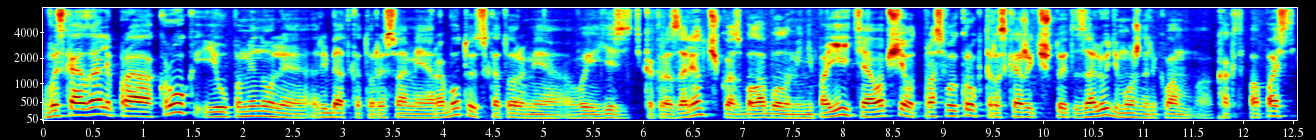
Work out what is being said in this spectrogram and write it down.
Вы сказали про круг и упомянули ребят, которые с вами работают, с которыми вы ездите как раз за ленточку, а с балаболами не поедете. А вообще вот про свой круг-то расскажите, что это за люди, можно ли к вам э, как-то попасть?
